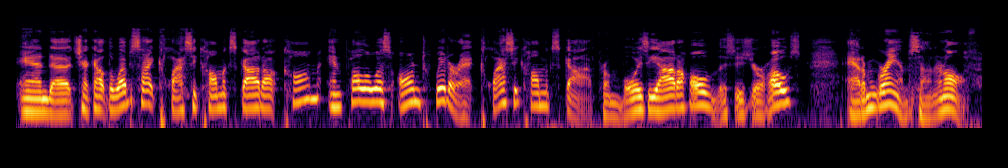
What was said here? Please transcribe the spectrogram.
and uh, check out the website, classycomicsguy.com, and follow us on Twitter at classycomicsguy. From Boise, Idaho, this is your host, Adam Graham, signing off.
